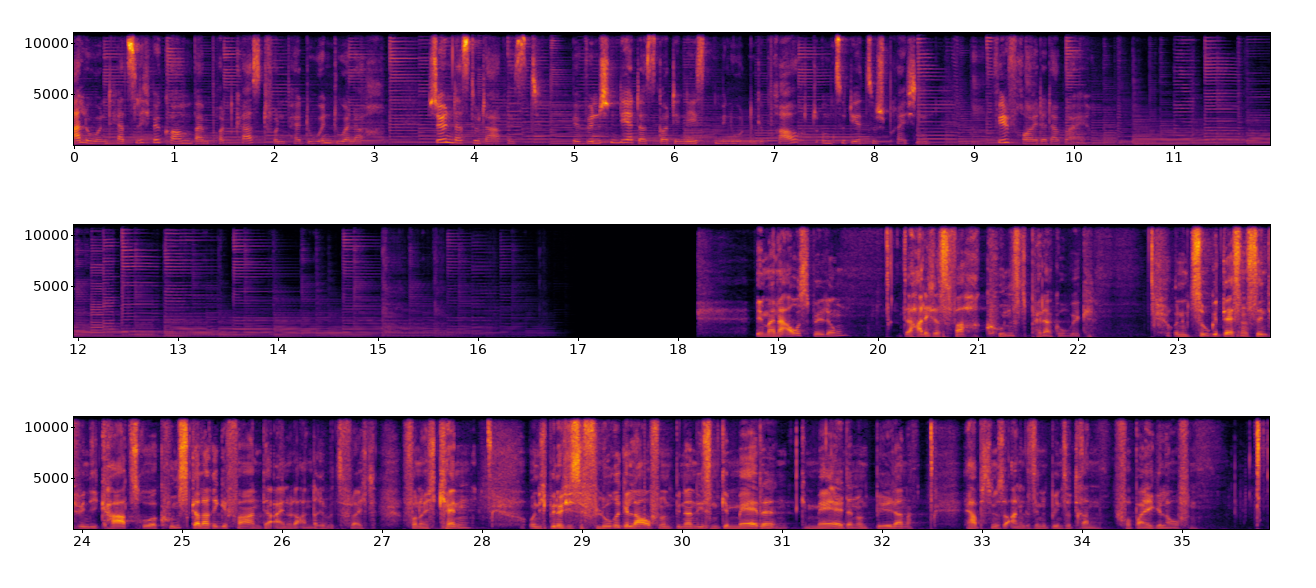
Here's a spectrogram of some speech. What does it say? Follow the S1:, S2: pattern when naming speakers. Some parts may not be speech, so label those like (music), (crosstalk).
S1: Hallo und herzlich willkommen beim Podcast von Perdu in Durlach. Schön, dass du da bist. Wir wünschen dir, dass Gott die nächsten Minuten gebraucht, um zu dir zu sprechen. Viel Freude dabei.
S2: In meiner Ausbildung, da hatte ich das Fach Kunstpädagogik. Und im Zuge dessen sind wir in die Karlsruher Kunstgalerie gefahren. Der ein oder andere wird es vielleicht von euch kennen. Und ich bin durch diese Flure gelaufen und bin an diesen Gemälden, Gemälden und Bildern, ich habe es mir so angesehen und bin so dran vorbeigelaufen.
